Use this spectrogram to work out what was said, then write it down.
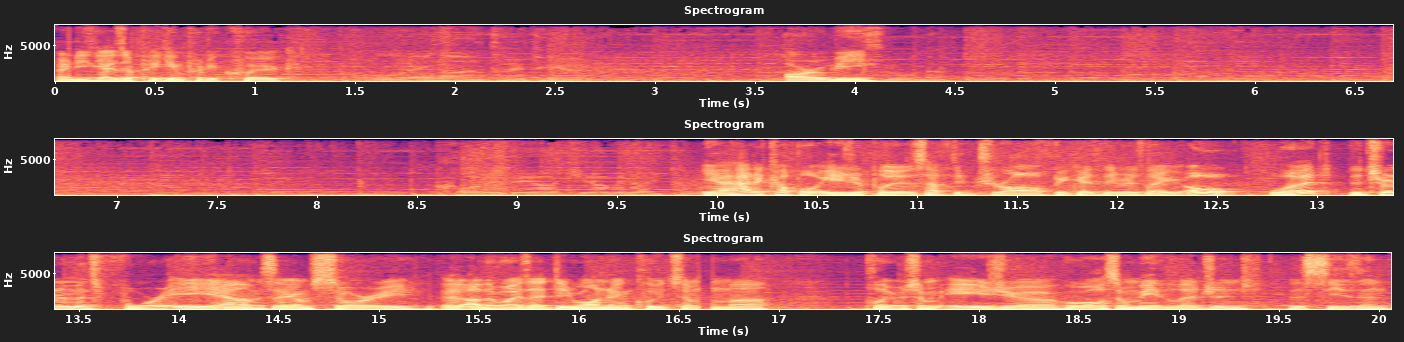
These guys are picking pretty quick. Arby. Yeah, I had a couple Asia players have to drop because they was like, oh, what? The tournament's 4 a.m.? So like, I'm sorry. Uh, otherwise, I did want to include some uh, players from Asia who also made Legend this season.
